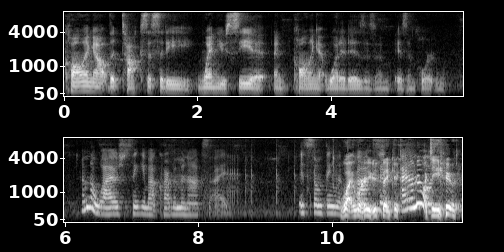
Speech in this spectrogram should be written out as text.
calling out the toxicity when you see it and calling it what it is is is important. I don't know why I was just thinking about carbon monoxide. It's something that's Why were you thinking? I don't know. Do you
